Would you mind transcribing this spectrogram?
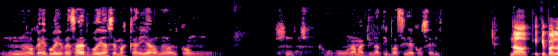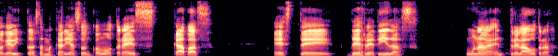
Mm, ok, porque yo pensaba que tú podías hacer mascarilla a lo mejor con. como con una máquina tipo así de coser. No, es que por lo que he visto, estas mascarillas son como tres capas. Este. derretidas. Una entre la otra.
